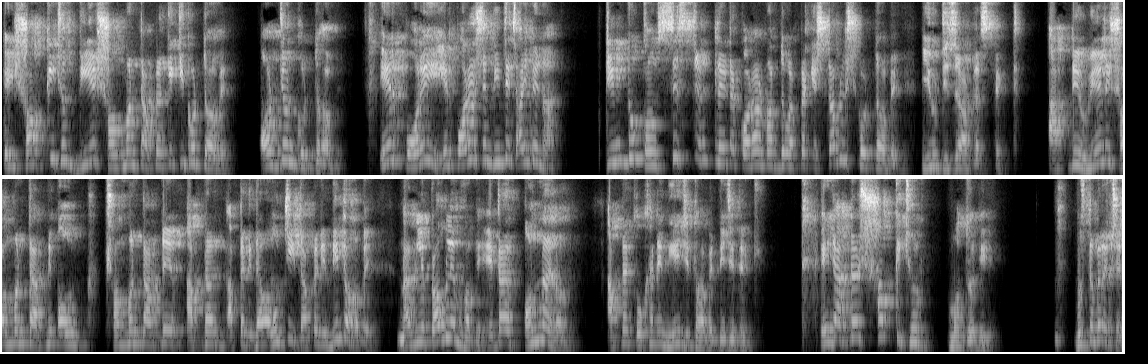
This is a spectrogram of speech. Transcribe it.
এই সব কিছু দিয়ে সম্মানটা আপনাকে কি করতে হবে? অর্জন করতে হবে। এরপরেই, এরপরেও সে নিতে চাইবে না। কিন্তু কনসিস্টেন্টলি এটা করার মাধ্যমে আপনাকে এস্টাবলিশ করতে হবে ইউ ডিজার্ভ রেসপেক্ট আপনি রিয়েলি সম্মানটা আপনি সম্মানটা আপনি, আপনার, আপনাকে দেওয়া উচিত, আপনাকে দিতে হবে। না দিলে প্রবলেম হবে, এটা অন্যায় হবে। আপনাকে ওখানে নিয়ে যেতে হবে নিজেদেরকে। এটা আপনার সবকিছুর মধ্য দিয়ে। বুঝতে পেরেছেন?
